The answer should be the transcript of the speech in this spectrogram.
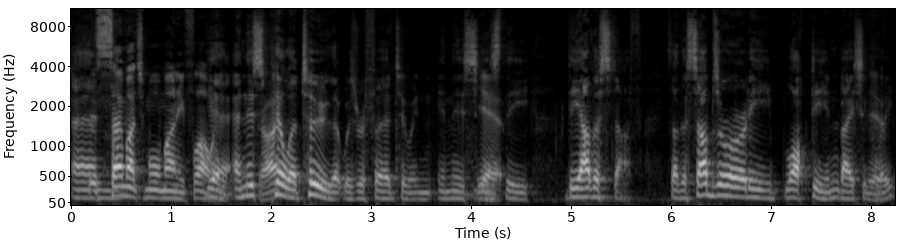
Um, There's so much more money flowing. Yeah, and this right? pillar two that was referred to in, in this Yeah. is the, the other stuff. So the subs are already locked in, basically,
